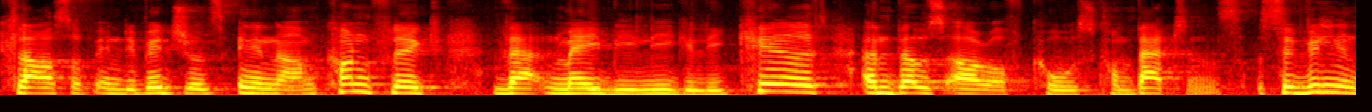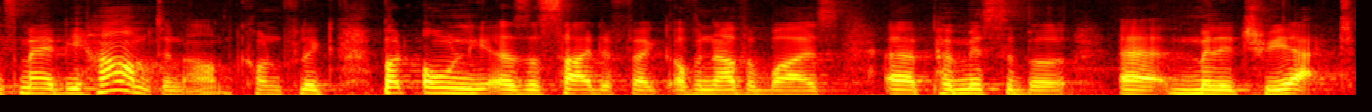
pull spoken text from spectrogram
class of individuals in an armed conflict that may be legally killed, and those are, of course, combatants. Civilians may be harmed in armed conflict, but only as a side effect of an otherwise uh, permissible uh, military act.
